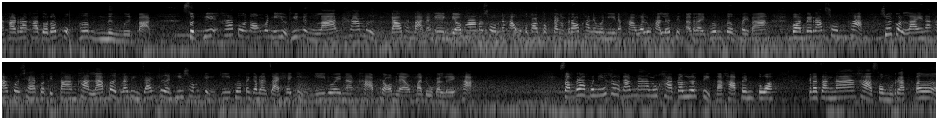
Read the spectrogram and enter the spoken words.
นะคะ ราคาตัวรถบวกเพิ่ม 10,000 บาท สุดทธิค่าตัวน้องวันนี้อยู่ที่ 1 5 9 0 0 0 บาทนั่นเอง เดี๋ยวพามาชมนะคะ อุปกรณ์ตกแต่งรอบคันในวันนี้นะคะ ว่าลูกค้าเลือกติดอะไรเพิ่มเติมไปบ้าง ก่อนไปรับชมค่ะ ช่วยกดไลค์นะคะ กดแชร์กดติดตามค่ะ และเปิดกระดิ่งแจ้งเตือนที่ช่องเก่งกี้เพื่อเป็นกำลังใจให้เก่งกี้ด้วยนะคะ พร้อมแล้วมาดูกันเลยค่ะ สำหรับวันนี้ค่ะด้านหน้าลูกค้าก็เลือกติดนะคะ เป็นตัวกระจังหน้าค่ะ ทรงแรปเตอร์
